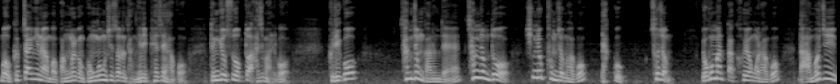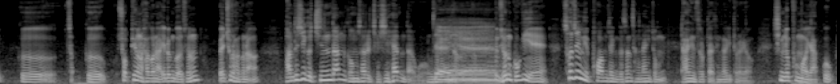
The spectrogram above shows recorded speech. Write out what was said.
뭐 극장이나 뭐 박물관 공공시설은 당연히 폐쇄하고 등교 수업도 하지 말고 그리고 상점 가는데 상점도 식료품점하고 약국, 서점 요것만 딱 허용을 하고 나머지 그, 사- 그 쇼핑을 하거나 이런 것은 매출하거나 반드시 그 진단 검사를 제시해야 된다고. 네. 네. 근데 저는 거기에 서점이 포함된 것은 상당히 좀 다행스럽다 생각이 들어요. 식료품과 약국,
